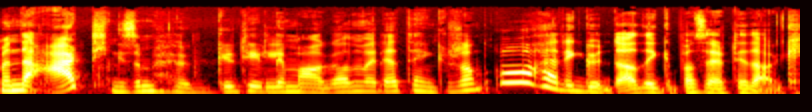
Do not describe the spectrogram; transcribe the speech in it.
Men det er ting som hugger til i magen hvor jeg tenker sånn å herregud, det hadde ikke passert i dag.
